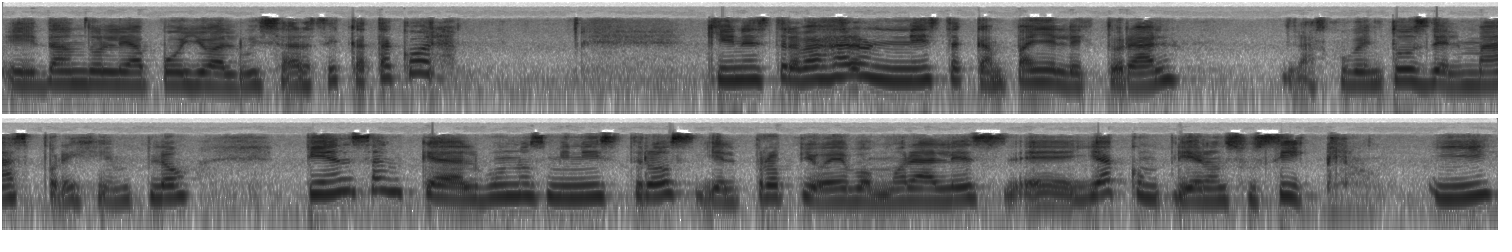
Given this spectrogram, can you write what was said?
eh, dándole apoyo a Luis Arce Catacora. Quienes trabajaron en esta campaña electoral, las juventudes del MAS, por ejemplo, piensan que algunos ministros y el propio Evo Morales eh, ya cumplieron su ciclo y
